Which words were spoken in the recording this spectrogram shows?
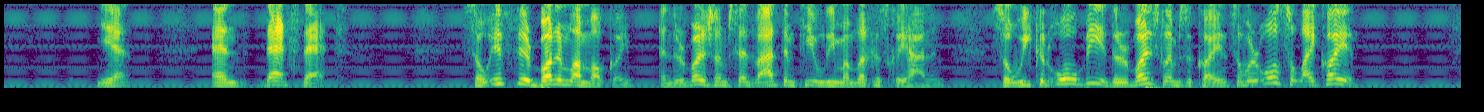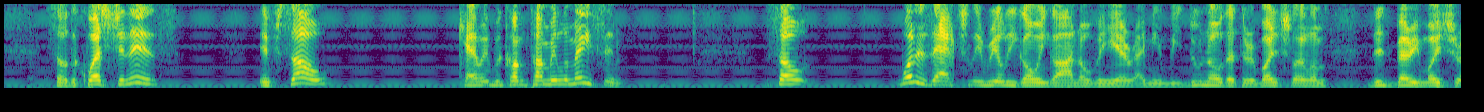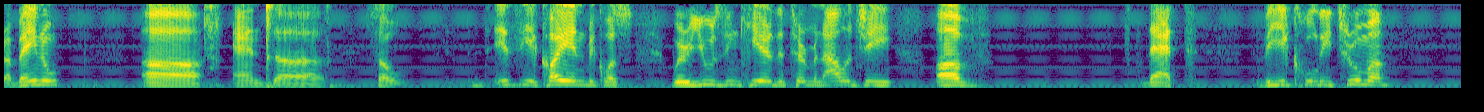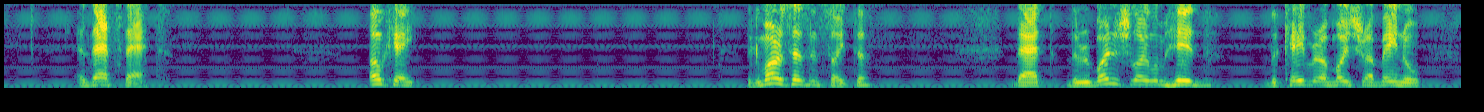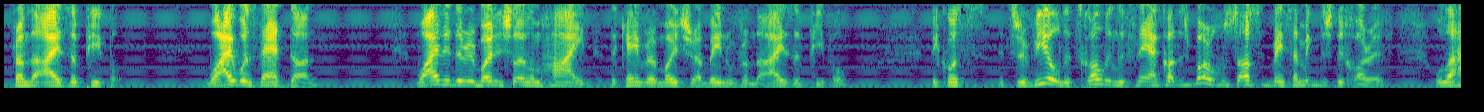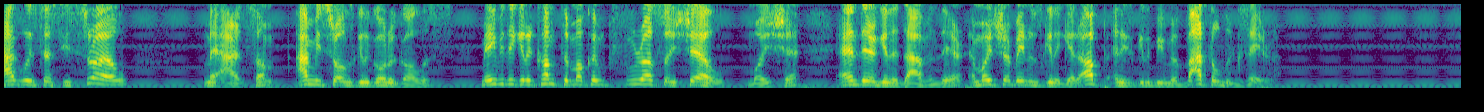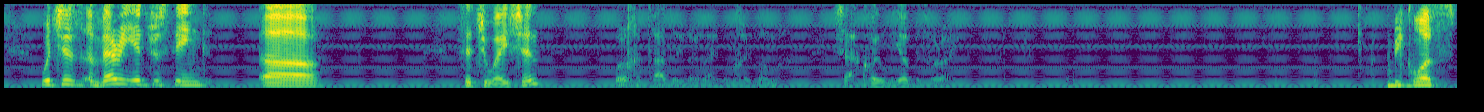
Yeah and that's that. So if they're banim lamokoy, and the Rebbeinu Shalom said va'atem tiuli mamleches kohanim, so we could all be the Rebbeinu Shalom is a so we're also like kohen. So the question is, if so, can we become tamil lemesim? So, what is actually really going on over here? I mean, we do know that the Rebbeinu Shalom did bury Moshe Rabbeinu. Uh, and uh, so, is he a kohen because we're using here the terminology of that v'yikuli truma, and that's that. Okay. The Gemara says in Sotah that the Rebbeinu Shalom hid the caver of Moshe Rabbeinu from the eyes of people. Why was that done? Why did the Rebbeinu Shalom hide the cave of Moshe Rabbeinu from the eyes of people? Because it's revealed, it's called in Lifnei HaKadosh Baruch Hu Sasid Beis HaMikdash Lichorev Ulahaglu says Yisrael Me'artzam Am Yisrael is going to go to Golis Maybe they're going to come to Makom Kfurasoi Shel Moshe and they're going to daven there and Moshe Rabbeinu is going to get up and he's going to be Mevatel the Gzeira which is a very interesting uh, situation. Because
